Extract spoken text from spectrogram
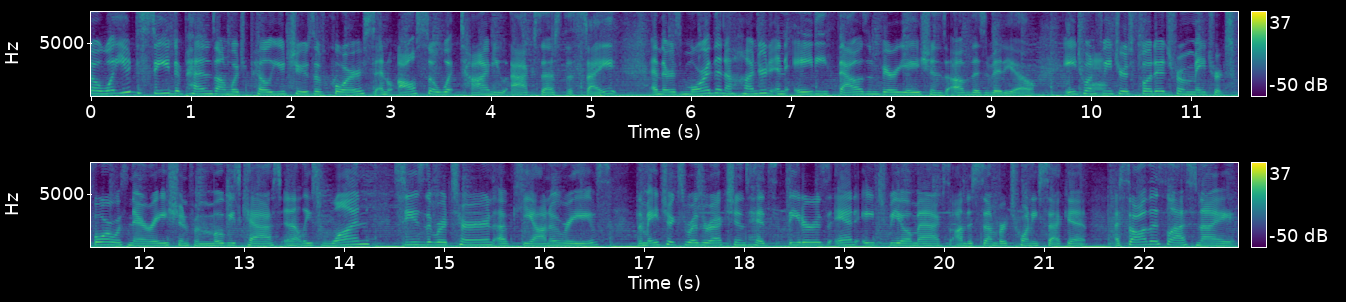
So, what you see depends on which pill you choose, of course, and also what time you access the site. And there's more than 180,000 variations of this video. Each one features footage from Matrix 4 with narration from the movie's cast, and at least one sees the return of Keanu Reeves. The Matrix Resurrections hits theaters and HBO Max on December 22nd. I saw this last night.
